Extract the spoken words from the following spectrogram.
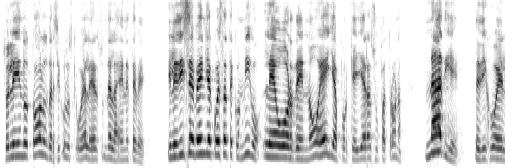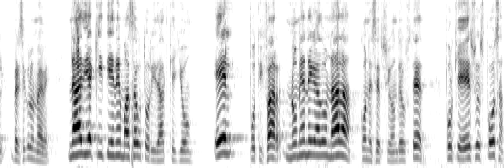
Estoy leyendo todos los versículos que voy a leer, son de la NTV. Y le dice, ven y acuéstate conmigo. Le ordenó ella porque ella era su patrona. Nadie, le dijo él, versículo 9, nadie aquí tiene más autoridad que yo él, Potifar, no me ha negado nada con excepción de usted, porque es su esposa.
